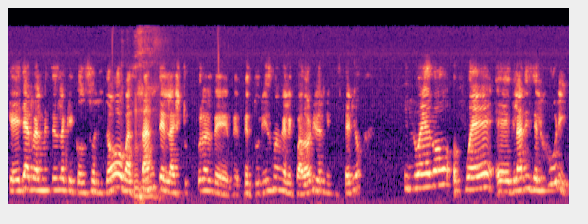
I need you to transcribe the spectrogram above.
que ella realmente es la que consolidó bastante la estructura de, turismo en el Ecuador y del ministerio. Y luego fue eh, Gladys del Juri,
